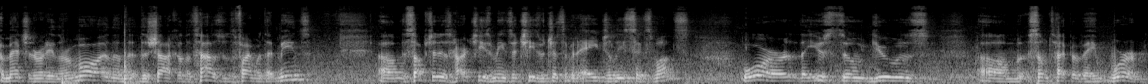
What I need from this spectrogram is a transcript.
a mention already in the Ramah, and then the, the Shach and the Taz to define what that means. Um, the assumption is hard cheese means a cheese which just have been aged at least six months, or they used to use um, some type of a worm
